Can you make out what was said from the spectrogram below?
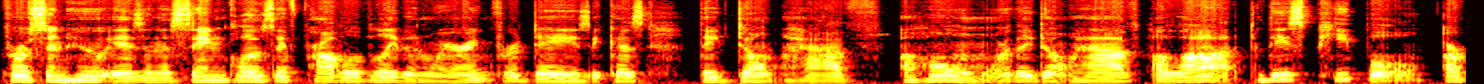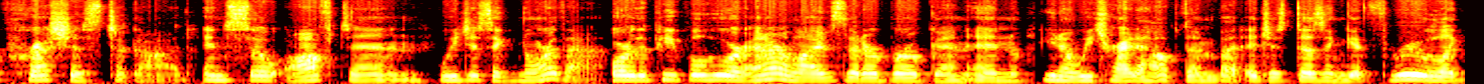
person who is in the same clothes they've probably been wearing for days because they don't have a home or they don't have a lot. These people are precious to God. And so often we just ignore that. Or the people who are in our lives that are broken and, you know, we try to help them, but it just doesn't get through. Like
